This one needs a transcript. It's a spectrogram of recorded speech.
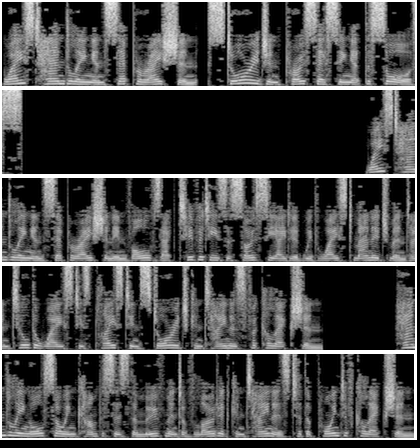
Waste handling and separation, storage and processing at the source Waste handling and separation involves activities associated with waste management until the waste is placed in storage containers for collection. Handling also encompasses the movement of loaded containers to the point of collection.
